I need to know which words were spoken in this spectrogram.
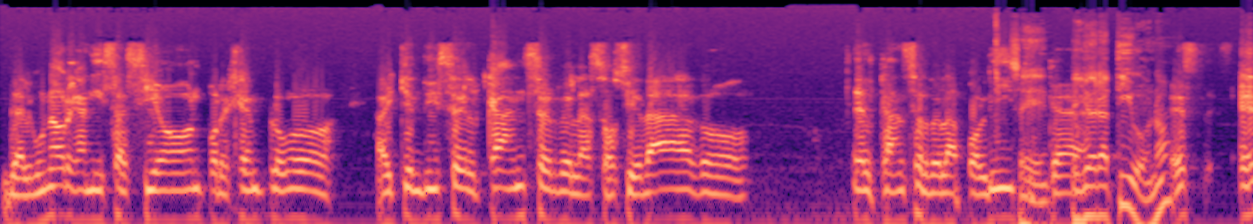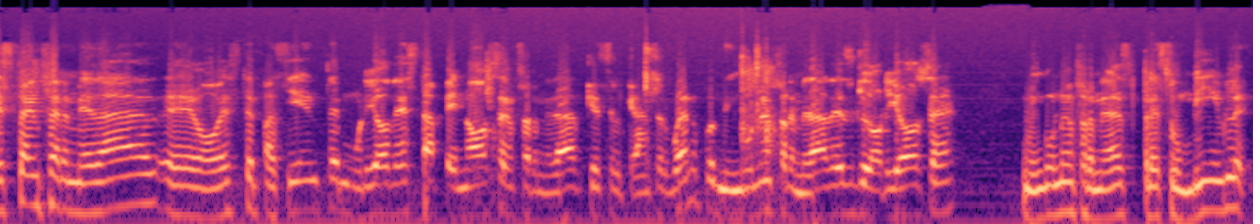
de alguna organización, por ejemplo, hay quien dice el cáncer de la sociedad o el cáncer de la política. Sí, peyorativo, ¿no? Es, esta enfermedad eh, o este paciente murió de esta penosa enfermedad que es el cáncer. Bueno, pues ninguna enfermedad es gloriosa, ninguna enfermedad es presumible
